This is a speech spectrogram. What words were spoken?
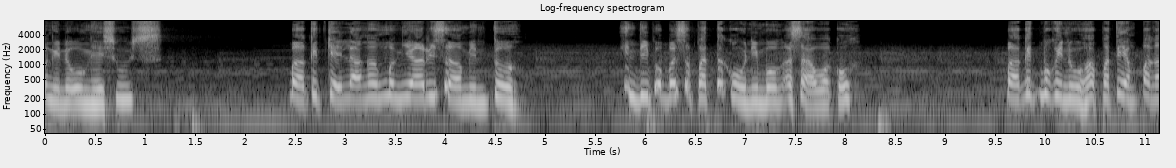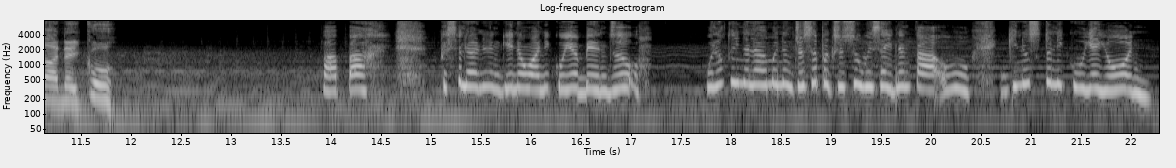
Panginoong Jesus, bakit kailangang mangyari sa amin to? Hindi pa ba sapat na kunin mo ang asawa ko? Bakit mo kinuha pati ang panganay ko? Papa, kasalanan ang ginawa ni Kuya Benzo. Walang kinalaman ng Diyos sa pagsusuicide ng tao. Ginusto ni Kuya yon.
